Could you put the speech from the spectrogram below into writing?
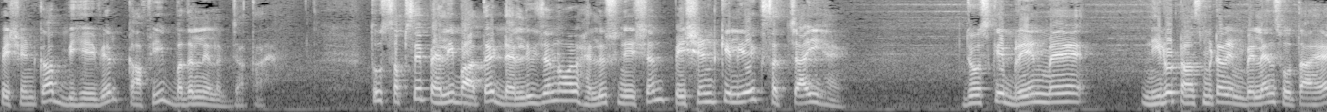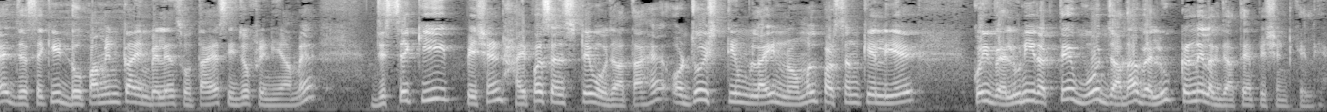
पेशेंट का बिहेवियर काफ़ी बदलने लग जाता है। तो सबसे पहली बात है डेल्यूजन और हेलुसिनेशन पेशेंट के लिए एक सच्चाई है, जो उसके ब्रेन में न्यूरो ट्रांसमीटर इम्बेलेंस होता है, जैसे कि डोपामिन का इम्बेलेंस होता है सीजोफ्रेनिया में, जिससे कि पेशेंट हाइपर सेंसिटिव हो जाता है और जो स्टिमुलाई नॉर्मल पर्सन के लिए कोई वैल्यू नहीं रखते, वो ज़्यादा वैल्यू करने लग जाते हैं पेशेंट के लिए।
